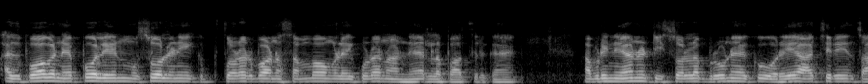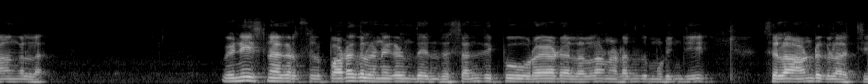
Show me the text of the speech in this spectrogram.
அது போக நெப்போலியன் முசோலினிக்கு தொடர்பான சம்பவங்களை கூட நான் நேரில் பார்த்துருக்கேன். அப்படின்னு ஏனட்டி சொல்ல ப்ரூனேவுக்கு ஒரே ஆச்சரியம் தாங்கலை. வெனிஸ் நகரத்தில் படகுல நிகழ்ந்த இந்த சந்திப்பு உரையாடல் எல்லாம் நடந்து முடிஞ்சு சில ஆண்டுகளாச்சு.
